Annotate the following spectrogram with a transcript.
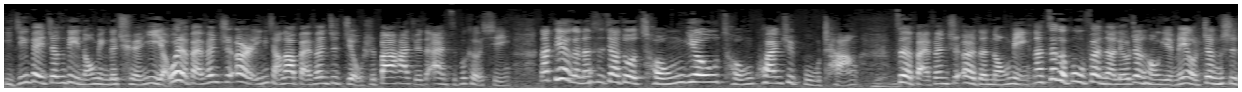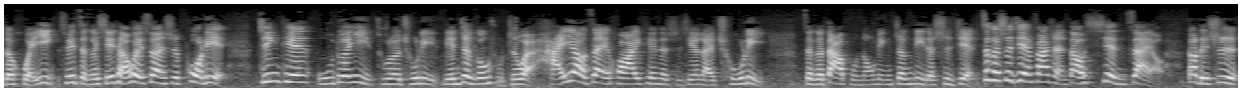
已经被征地农民的权益啊。为了百分之二影响到百分之九十八，他觉得案子不可行。那第二个呢是叫做从优从宽去补偿这百分之二的农民。那这个部分呢，刘正宏也没有正式的回应，所以整个协调会算是破裂。今天吴敦义除了处理廉政公署之外，还要再花一天的时间来处理整个大埔农民征地的事件。这个事件发展到现在哦，到底是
